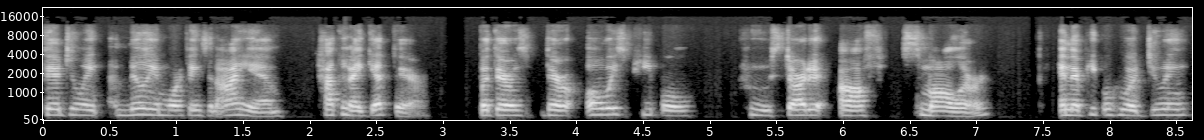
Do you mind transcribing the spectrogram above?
they're doing a million more things than I am. How can I get there? But there's there are always people who started off smaller, and there are people who are doing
